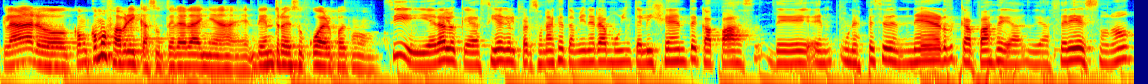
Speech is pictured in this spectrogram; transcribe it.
Claro, ¿cómo, fabrica su telaraña eh, dentro de su cuerpo? Como... Sí, y era lo que hacía que el personaje también era muy inteligente, capaz de, una especie de nerd, capaz de, hacer eso, ¿no?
